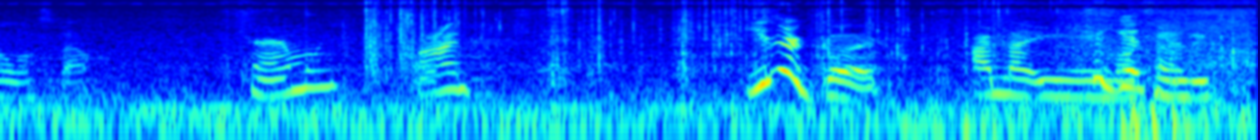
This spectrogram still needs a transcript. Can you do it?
Almost fell. Can I have one? Fine. These are good. I'm not eating Should any more get some.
